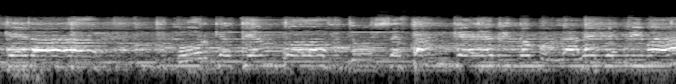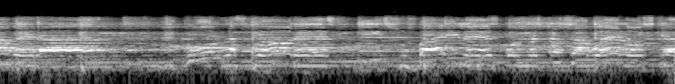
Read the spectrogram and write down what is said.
queda, porque el tiempo nos estanque, brindo por la ley de primavera, por las flores y sus bailes, por nuestros abuelos que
